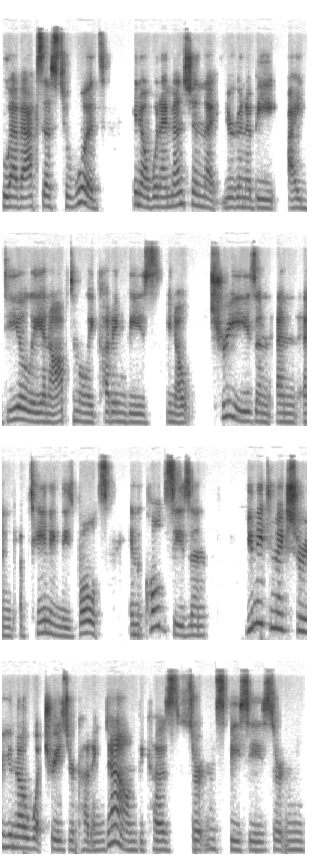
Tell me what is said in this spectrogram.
who have access to woods you know, when I mentioned that you're going to be ideally and optimally cutting these, you know, trees and and and obtaining these bolts in the cold season, you need to make sure you know what trees you're cutting down because certain species, certain,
